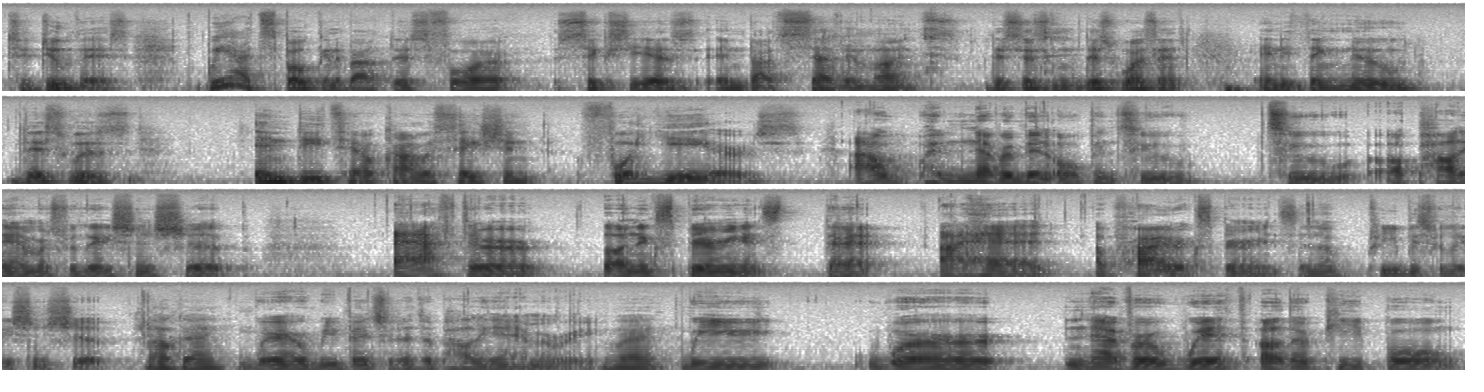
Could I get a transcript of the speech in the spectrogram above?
to do this. We had spoken about this for six years in about seven months. This is this wasn't anything new. This was in detail conversation for years. I had never been open to to a polyamorous relationship after an experience that I had a prior experience in a previous relationship Okay. where we ventured into polyamory. Right. We were never with other people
